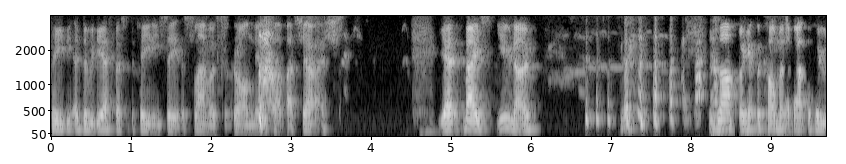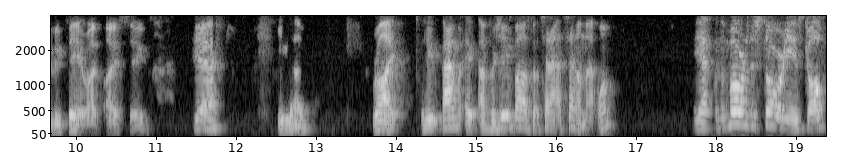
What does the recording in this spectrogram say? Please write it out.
PD, uh, WDF the PDC at the Slammer Grand. Yeah, it's not a bad shout, actually. yeah, Mace, you know. He's laughing at the comment about the Hulu Theatre, I, I assume. Yeah. You know. Right. Who? Um, I presume Bar's got 10 out of 10 on that one. Yeah. And the moral of the story is, Gob,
